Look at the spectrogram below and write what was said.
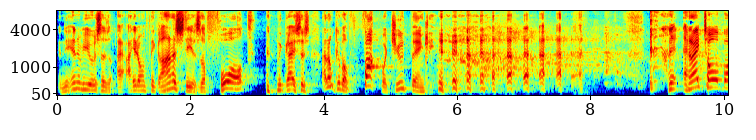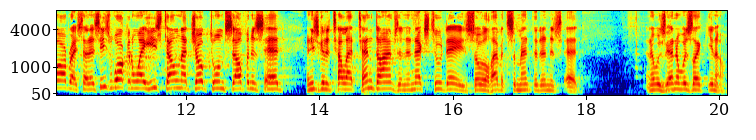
And the interviewer says, I, I, don't think honesty is a fault. And the guy says, I don't give a fuck what you think. and I told Barbara, I said, as he's walking away, he's telling that joke to himself in his head, and he's going to tell that 10 times in the next two days, so he'll have it cemented in his head. And it was, and it was like, you know,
